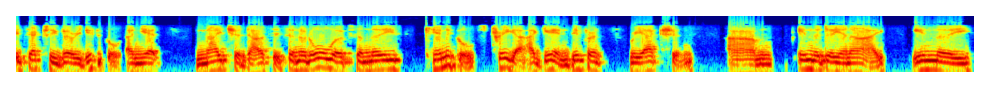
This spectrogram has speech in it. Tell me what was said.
it's actually very difficult, and yet nature does this, and it all works. And these chemicals trigger again different reactions um, in the DNA in the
